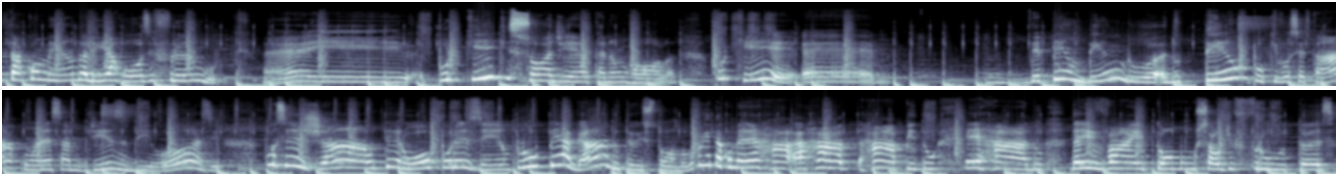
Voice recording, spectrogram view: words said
está uh, comendo ali arroz e frango. Né? E por que, que só a dieta não rola? Porque é, dependendo do tempo que você tá com essa disbiose, você já alterou, por exemplo, o pH do teu estômago, porque tá comendo rápido, errado, daí vai, toma um sal de frutas,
